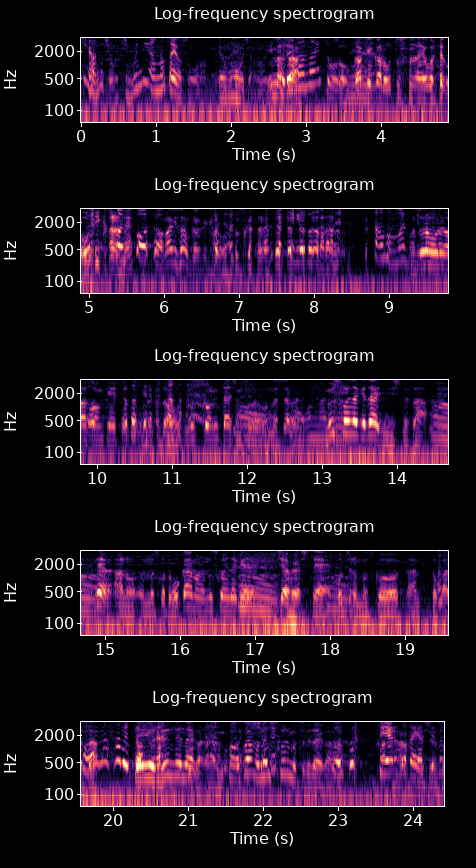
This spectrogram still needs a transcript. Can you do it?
気なんでしょ？自分でやんなさいよ。そうなんって思うじゃん。今さそれがないとそうね崖から落とさない親が多いからね。そうそうマギさんは崖から落とすからね。私 は蹴り落とすからね。まずまあ、それは俺は尊敬してる息子に対してもそれうん。同じだからね。息子にだけ大事にしてさ、うん。ねあの息子と岡山の息子にだけうん。チヤホヤして、うん。こっちの息子あとかさそんな差別はしない。全然ないからね。う ん岡山の息子にも冷たいから。そうそう。やることはやってます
